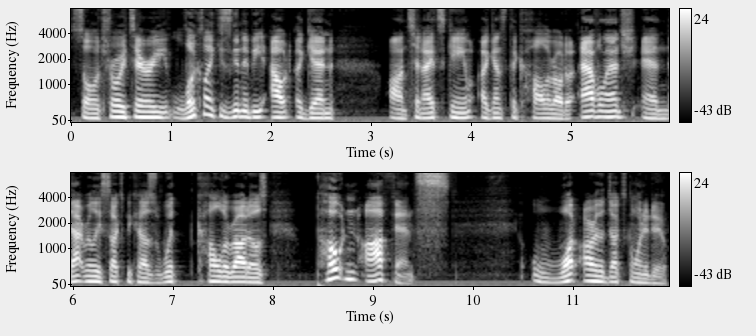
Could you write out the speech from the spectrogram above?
So Troy Terry looked like he's going to be out again on tonight's game against the Colorado Avalanche, and that really sucks because with Colorado's potent offense, what are the Ducks going to do?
